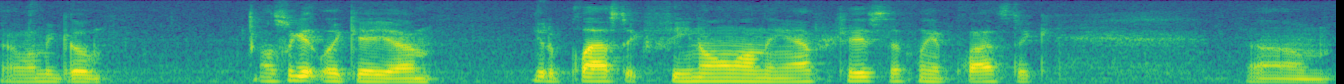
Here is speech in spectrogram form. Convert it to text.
Uh, let me go. Also get like a um, get a plastic phenol on the aftertaste. Definitely a plastic um,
